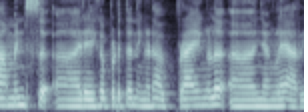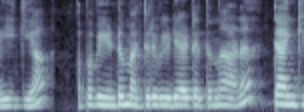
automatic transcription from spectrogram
കമൻസ് രേഖപ്പെടുത്തുക നിങ്ങളുടെ അഭിപ്രായങ്ങൾ ഞങ്ങളെ അറിയിക്കുക. അപ്പോൾ വീണ്ടും മറ്റൊരു വീഡിയോ ആയിട്ട് എത്തുന്നതാണ്. താങ്ക്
